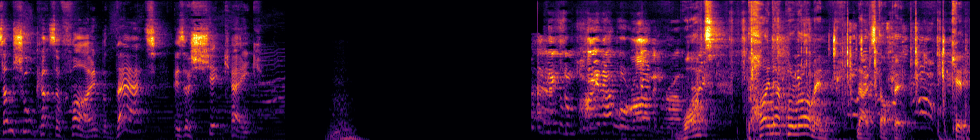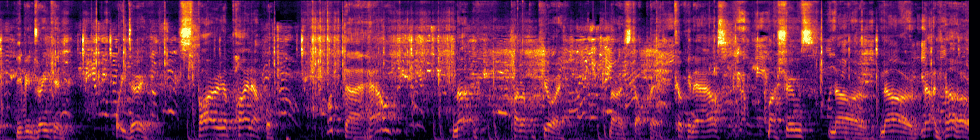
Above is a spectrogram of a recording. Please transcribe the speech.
Some shortcuts are fine, but that is a shit cake. Pineapple ramen, bro. What? Pineapple ramen? No, stop it. Kid, you've been drinking. What are you doing? Spiring a pineapple. What the hell? No, pineapple puree. No, stop it. Cooking it out. Mushrooms? No, no, no, no.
